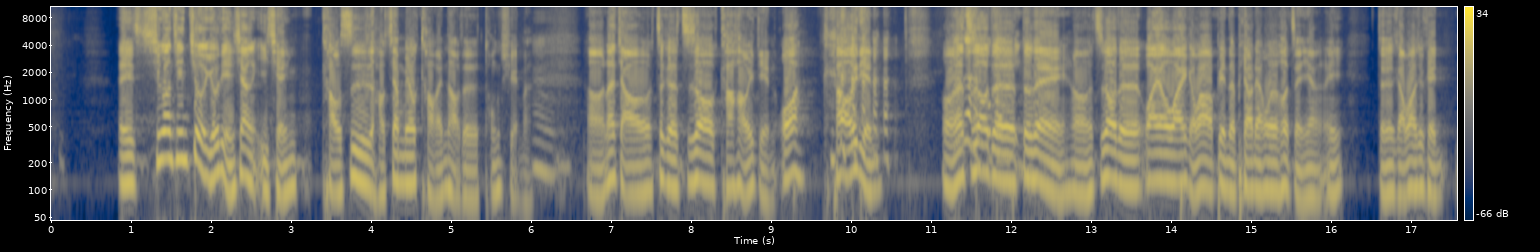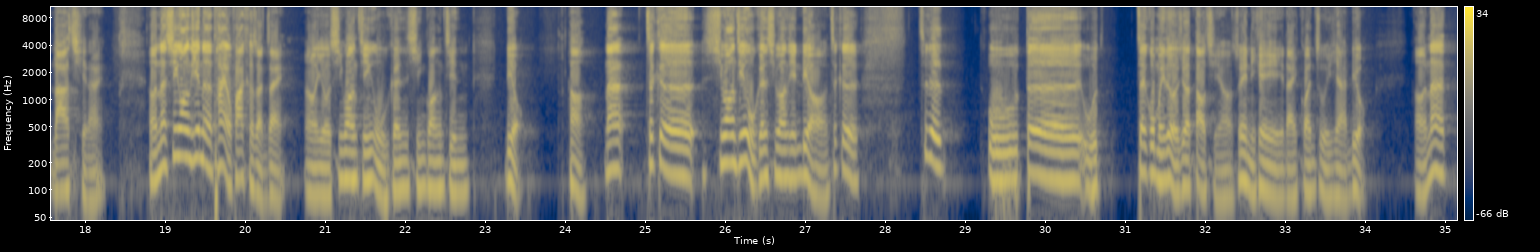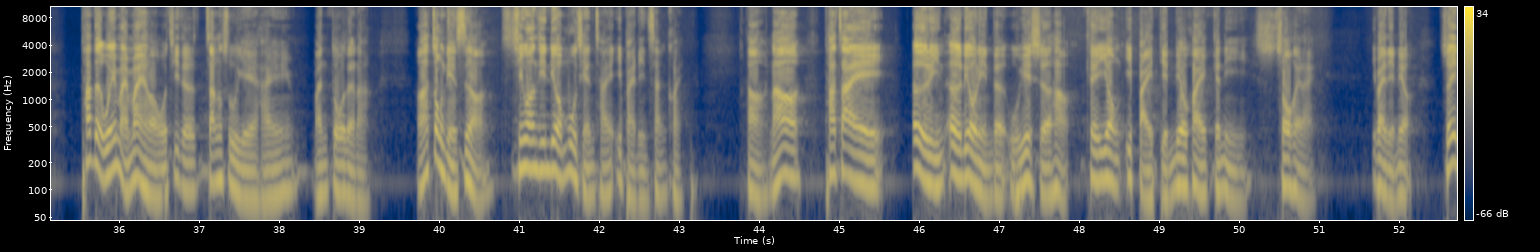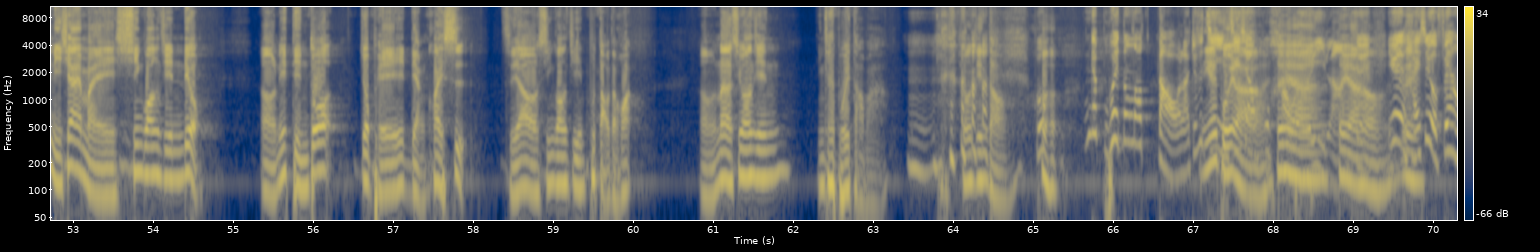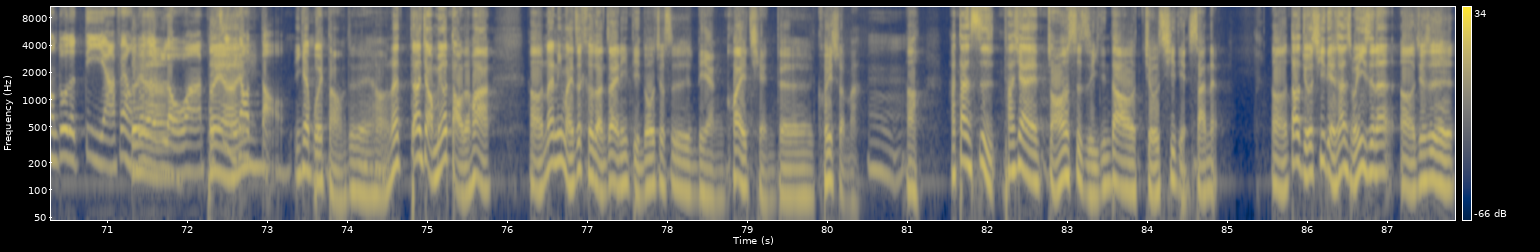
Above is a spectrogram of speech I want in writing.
诶，星光金就有点像以前考试好像没有考很好的同学嘛。嗯。哦，那假如这个之后考好一点，哇，考好一点，哦，那之后的对不对？哦，之后的 Y O Y 搞不好变得漂亮，或者或怎样？诶，整个搞不好就可以拉起来。哦，那星光金呢？它有发可转债，哦，有星光金五跟星光金六。好，那这个新光金五跟新光金六，这个这个五的五再过没多久就要到期啊，所以你可以来关注一下六。哦，那它的微买卖哦，我记得张数也还蛮多的啦。啊，重点是哦，新光金六目前才一百零三块。好，然后它在二零二六年的五月十二号可以用一百点六块跟你收回来，一百点六。所以你现在买新光金六哦，你顶多就赔两块四，只要新光金不倒的话哦，那新光金应该不会倒吧？嗯，星光金倒 不应该不会弄到倒啦，就是经营绩效不好而已啦。对啊，因为还是有非常多的地啊，非常多的楼啊，不至于到倒，应该不会倒，对不对？哈，那当脚没有倒的话，哦，那你买这可转债，你顶多就是两块钱的亏损嘛。嗯，啊。啊！但是它现在转换市值已经到九十七点三了，哦，到九十七点三什么意思呢？哦，就是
